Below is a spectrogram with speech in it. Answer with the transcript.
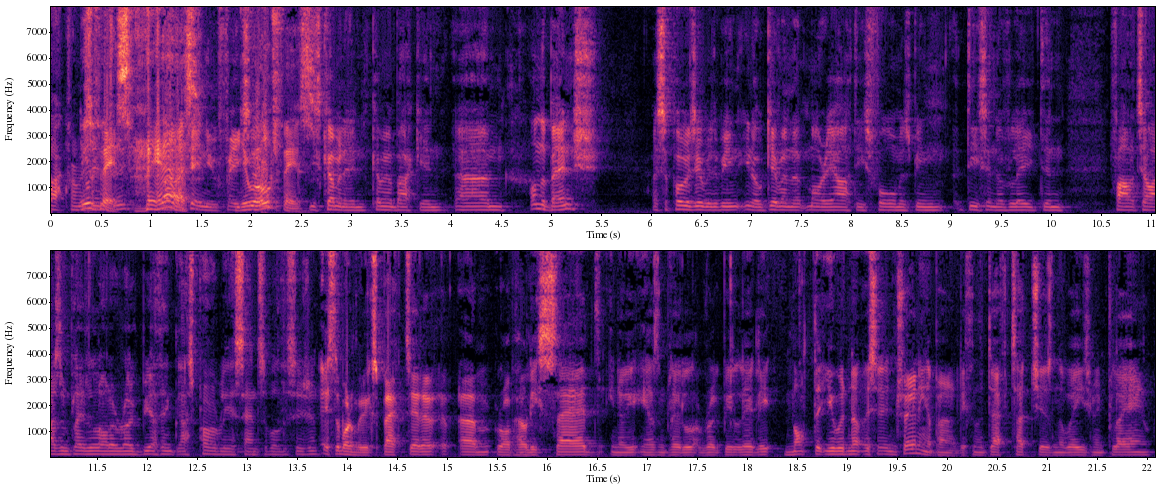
Back from new his face, injury. yes. I say new face, new old face. He's coming in, coming back in um, on the bench. I suppose it would have been, you know, given that Moriarty's form has been decent of late and Faletau hasn't played a lot of rugby, I think that's probably a sensible decision. It's the one we expected. Um, Rob Howley said, you know, he hasn't played a lot of rugby lately. Not that you would notice it in training, apparently, from the deft touches and the way he's been playing.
